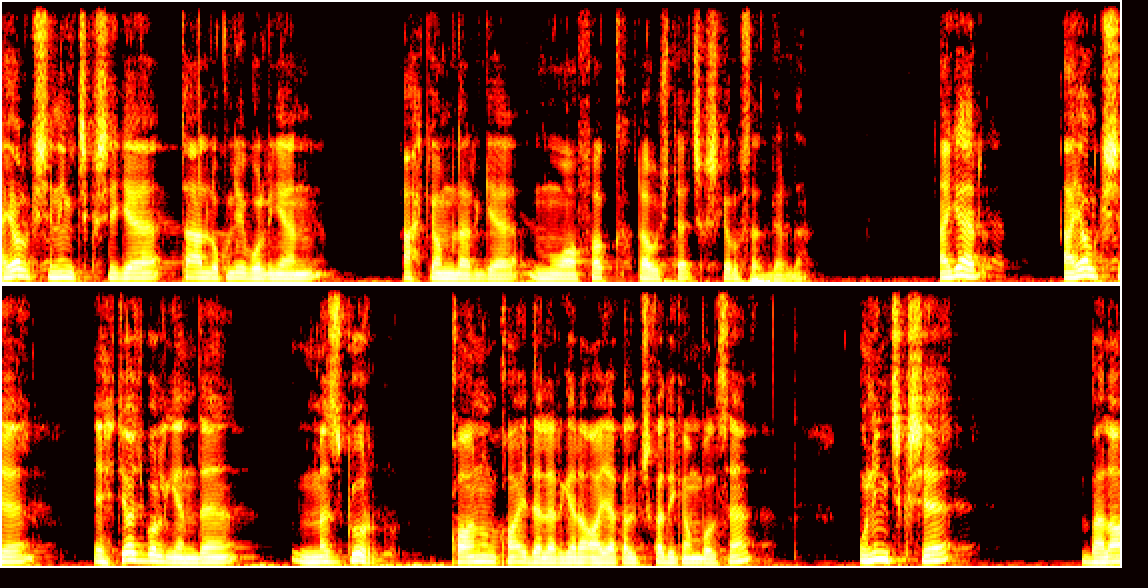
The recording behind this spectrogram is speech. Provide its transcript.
ayol kishining chiqishiga taalluqli bo'lgan ahkomlarga muvofiq ravishda chiqishga ruxsat berdi. Agar ayol kishi ehtiyoj bo'lganda mazkur qonun qoidalarga rioya qilib chiqadigan bo'lsa uning chiqishi balo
